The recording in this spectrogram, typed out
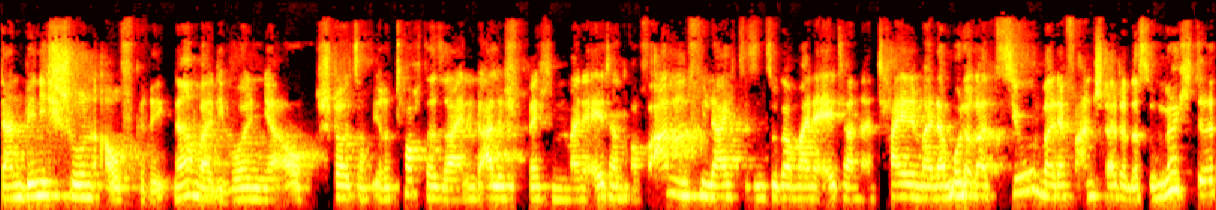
dann bin ich schon aufgeregt, ne? weil die wollen ja auch stolz auf ihre Tochter sein und alle sprechen meine Eltern drauf an und vielleicht sind sogar meine Eltern ein Teil meiner Moderation, weil der Veranstalter das so möchte.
